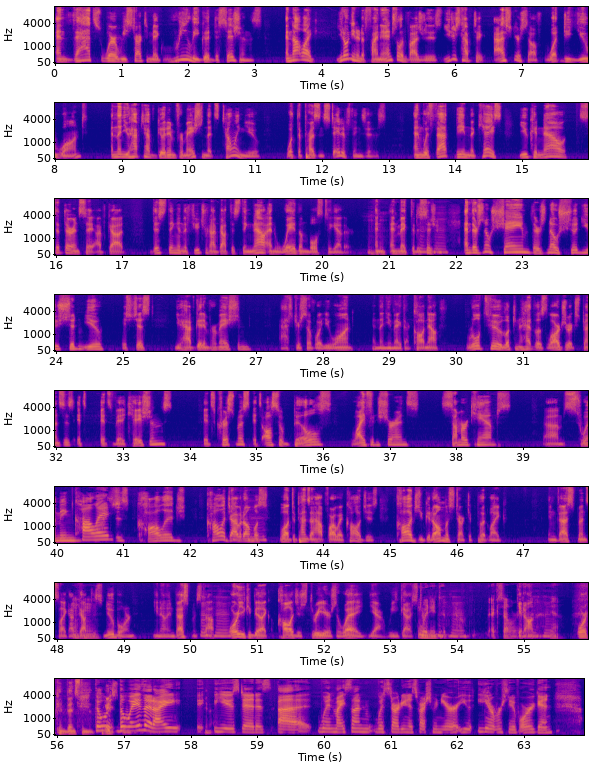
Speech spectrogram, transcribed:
And that's where we start to make really good decisions. And not like, you don't need a financial advisor to do this. You just have to ask yourself, what do you want? And then you have to have good information that's telling you what the present state of things is. And with that being the case, you can now sit there and say, I've got this thing in the future and I've got this thing now and weigh them both together mm-hmm. and, and make the decision. Mm-hmm. And there's no shame. There's no should you, shouldn't you. It's just you have good information, ask yourself what you want, and then you make that call. Now, rule two, looking ahead to those larger expenses, it's it's vacations, it's Christmas, it's also bills, life insurance, summer camps, um, swimming, college, classes, college, college. I would mm-hmm. almost well, it depends on how far away college is. College, you could almost start to put like investments, like I've mm-hmm. got this newborn, you know, investment stuff, mm-hmm. or you could be like, college is three years away. Yeah, we got to. We need to you know, accelerate. Get on that. Yeah. Or convince them. The, the way that I used it is uh, when my son was starting his freshman year at U- University of Oregon,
